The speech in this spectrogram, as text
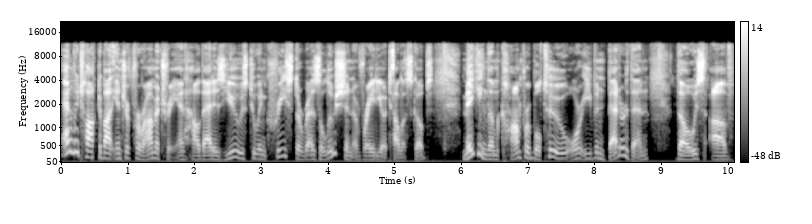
and we talked about interferometry and how that is used to increase the resolution of radio telescopes, making them comparable to or even better than those of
